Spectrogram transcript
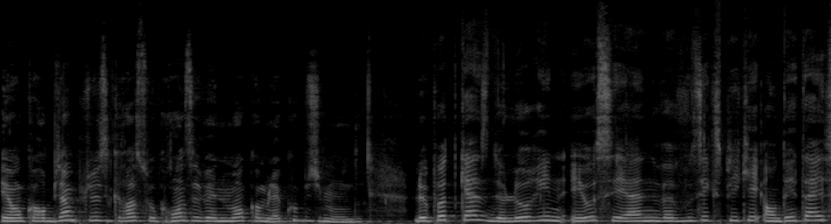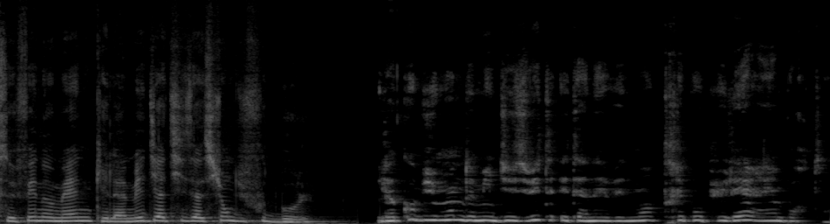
Et encore bien plus grâce aux grands événements comme la Coupe du Monde. Le podcast de Laurine et Océane va vous expliquer en détail ce phénomène qu'est la médiatisation du football. La Coupe du Monde 2018 est un événement très populaire et important.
